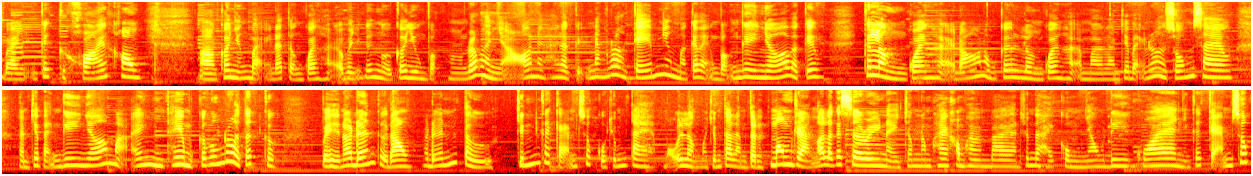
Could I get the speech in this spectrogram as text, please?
và những cái cực khoái không à, có những bạn đã từng quan hệ với những cái người có dương vật rất là nhỏ này hay là kỹ năng rất là kém nhưng mà các bạn vẫn ghi nhớ và cái cái lần quan hệ đó là một cái lần quan hệ mà làm cho bạn rất là xốn xao làm cho bạn ghi nhớ mãi theo một cái hướng rất là tích cực. Vì nó đến từ đâu? Nó đến từ chính cái cảm xúc của chúng ta mỗi lần mà chúng ta làm tình. Mong rằng đó là cái series này trong năm 2023 chúng ta hãy cùng nhau đi qua những cái cảm xúc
